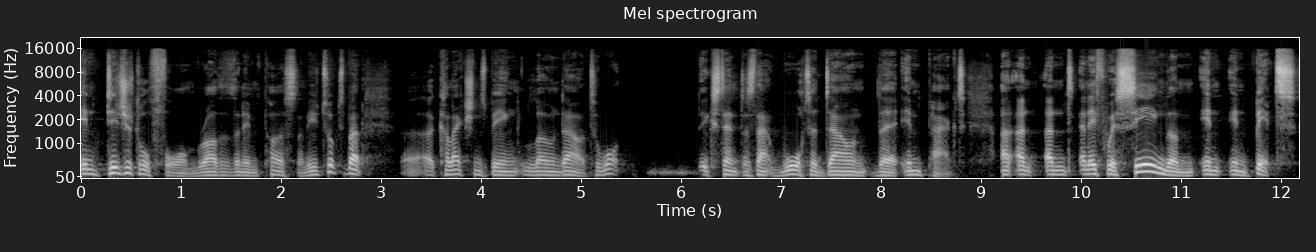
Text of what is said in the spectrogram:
in digital form rather than in person? I mean, you talked about uh, collections being loaned out. To what extent does that water down their impact? And, and, and if we're seeing them in, in bits,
